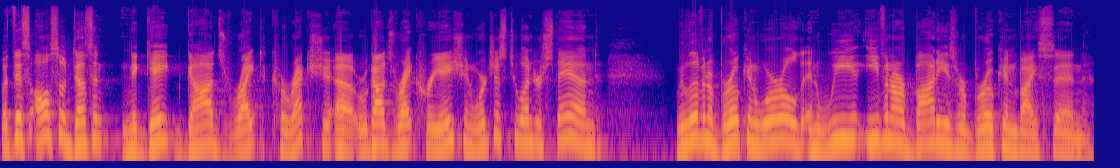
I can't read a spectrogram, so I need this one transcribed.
But this also doesn't negate God's right correction, uh, God's right creation. We're just to understand we live in a broken world, and we, even our bodies, are broken by sin.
